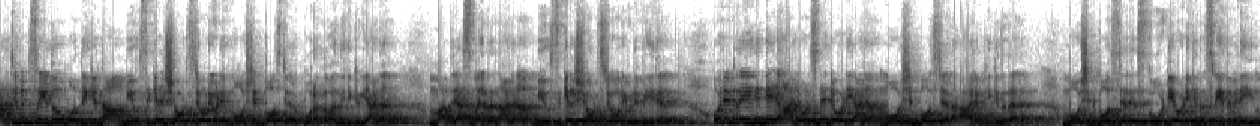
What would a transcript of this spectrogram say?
അർജുനും ശ്രീധുവും ഒന്നിക്കുന്ന മ്യൂസിക്കൽ ഷോർട്ട് സ്റ്റോറിയുടെ മോഷൻ പോസ്റ്റർ പുറത്തു വന്നിരിക്കുകയാണ്. മദ്രാസ് മലർ എന്നാണ് മ്യൂസിക്കൽ ഷോർട്ട് സ്റ്റോറിയുടെ പേര്. ഒരു ട്രെയിനിന്റെ അനൗൺസ്മെന്റോടെയാണ് മോഷൻ പോസ്റ്റർ ആരംഭിക്കുന്നത്. മോഷൻ പോസ്റ്ററിൽ സ്കൂട്ടി ഓടിക്കുന്ന ശ്രീധുവിനെയും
